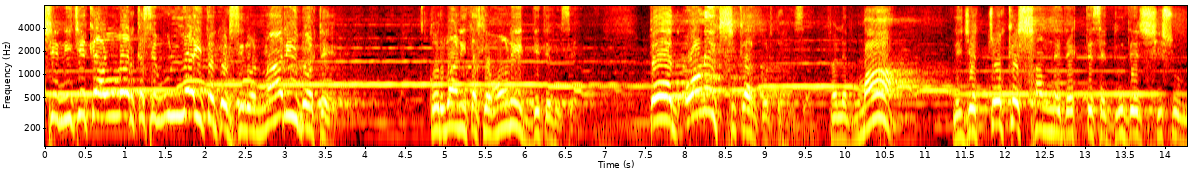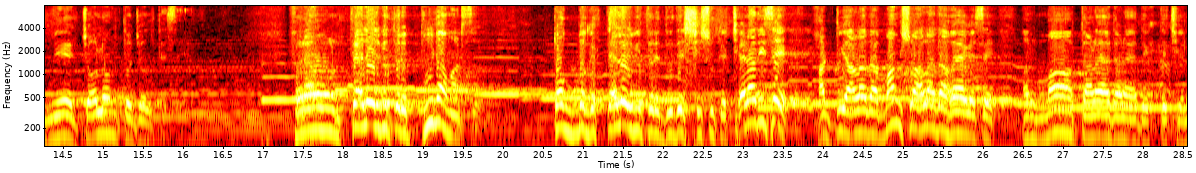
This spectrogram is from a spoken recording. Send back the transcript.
সে নিজেকে আল্লাহর কাছে মূল্যায়িত করছিল, নারী বটে। কোরবানি তাকে অনেক দিতে হয়েছে, ত্যাগ অনেক স্বীকার করতে হয়েছে। তাহলে মা নিজের চোখের সামনে দেখতেছে, দুধের শিশু মেয়ে জ্বলন্ত জ্বলতেছে। ফেরাউন তেলের ভিতরে পুনা মারছে। টকবগে তেলের ভিতরে দুধের শিশুকে ছেড়া দিছে, হাড্ডি আলাদা, মাংস আলাদা হয়ে গেছে। আর মা দাঁড়ায় দাঁড়ায় দেখতেছিল,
